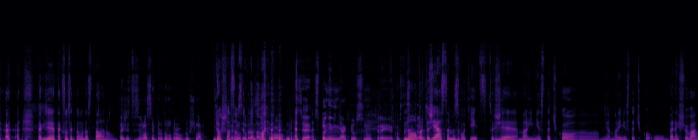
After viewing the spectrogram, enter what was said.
Takže tak jsem se k tomu dostala. No. Takže jsi si vlastně pro to opravdu došla. Došla Nebylo jsem si pro to. Někoho, prostě splněný nějakého snu, který jako jste No, si protože vysvětlit. já jsem z Votic, což mm-hmm. je malý městečko, uh, malý městečko u Benešova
